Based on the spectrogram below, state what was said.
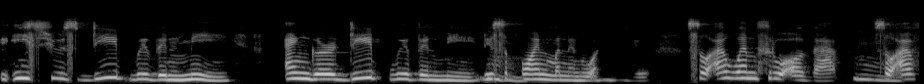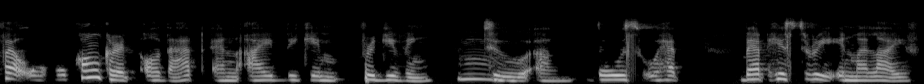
issues deep within me anger deep within me, Mm-hmm. disappointment, and what have you. So I went through all that. So Mm. I felt I conquered all that, and I became forgiving Mm. to um, those who had bad history in my life.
